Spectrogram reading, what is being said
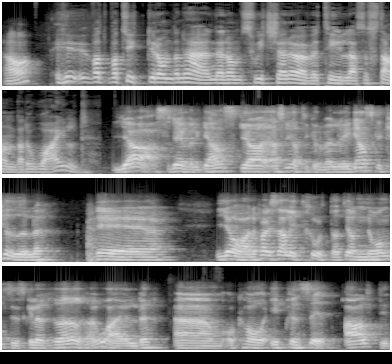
ja. Hur, vad, vad, tycker du om den här när de switchar över till alltså standard och wild? Ja, alltså det är väl ganska... Alltså jag tycker det är väl ganska kul. Det är jag hade faktiskt aldrig trott att jag någonsin skulle röra Wild um, och har i princip alltid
